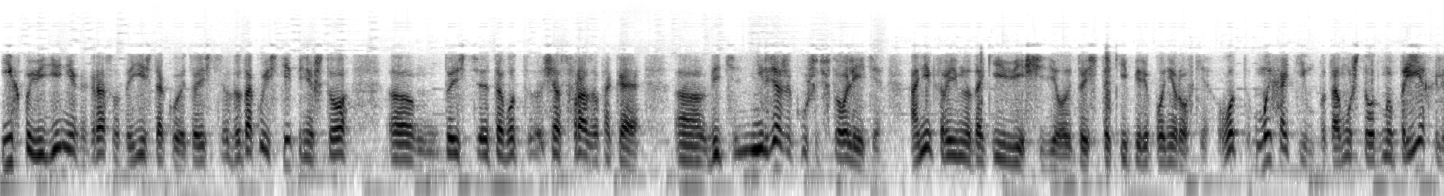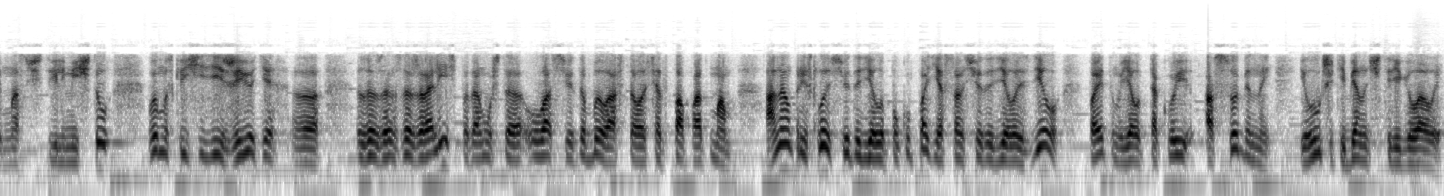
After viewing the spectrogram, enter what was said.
их поведение как раз вот и есть такое. То есть до такой степени, что, э, то есть это вот сейчас фраза такая, э, ведь нельзя же кушать в туалете, а некоторые именно такие вещи делают, то есть такие перепланировки. Вот мы хотим, потому что вот мы приехали, мы осуществили мечту, вы, москвичи, здесь живете, э, зажрались, потому что у вас все это было, осталось от папы, от мам, а нам пришлось все это дело покупать, я сам все это дело сделал, поэтому я вот такой особенный и лучше тебя на четыре головы.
